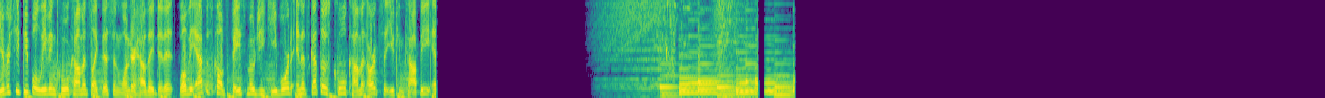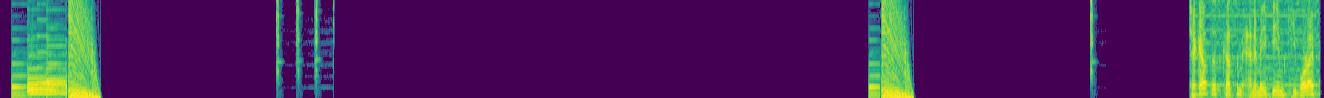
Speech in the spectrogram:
You ever see people leaving cool comments like this and wonder how they did it? Well, the app is called Facemoji Keyboard and it's got those cool comment arts that you can copy. Check out this custom anime themed keyboard I found.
